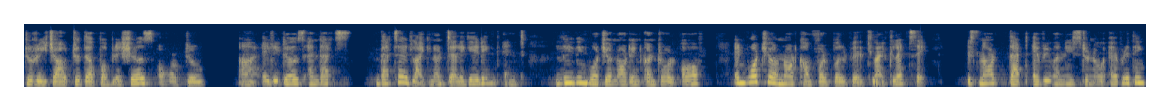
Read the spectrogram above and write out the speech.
to reach out to the publishers or to uh, editors and that's that's it like you know delegating and leaving what you're not in control of and what you're not comfortable with. Like let's say it's not that everyone needs to know everything.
